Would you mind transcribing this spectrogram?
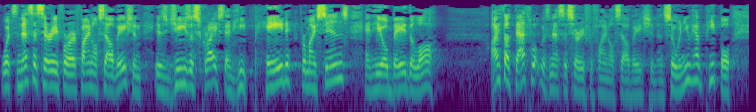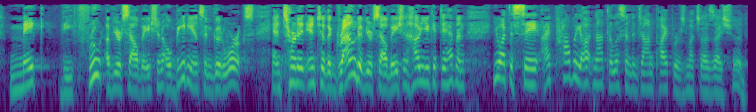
what's necessary for our final salvation is Jesus Christ and He paid for my sins and He obeyed the law. I thought that's what was necessary for final salvation. And so when you have people make the fruit of your salvation obedience and good works and turn it into the ground of your salvation, how do you get to heaven? You ought to say, I probably ought not to listen to John Piper as much as I should,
